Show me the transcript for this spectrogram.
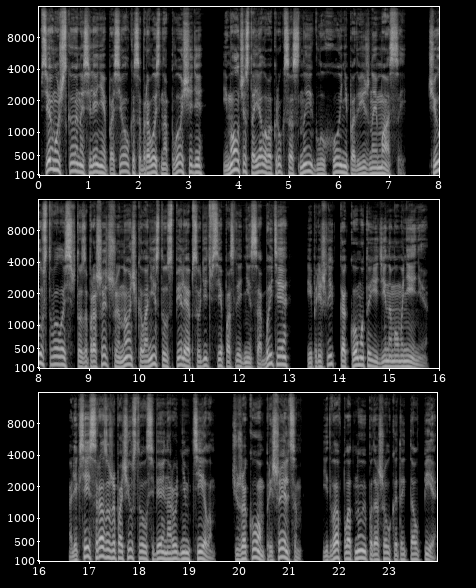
Все мужское население поселка собралось на площади и молча стояло вокруг сосны глухой неподвижной массой. Чувствовалось, что за прошедшую ночь колонисты успели обсудить все последние события и пришли к какому-то единому мнению. Алексей сразу же почувствовал себя инородним телом, чужаком, пришельцем, едва вплотную подошел к этой толпе,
